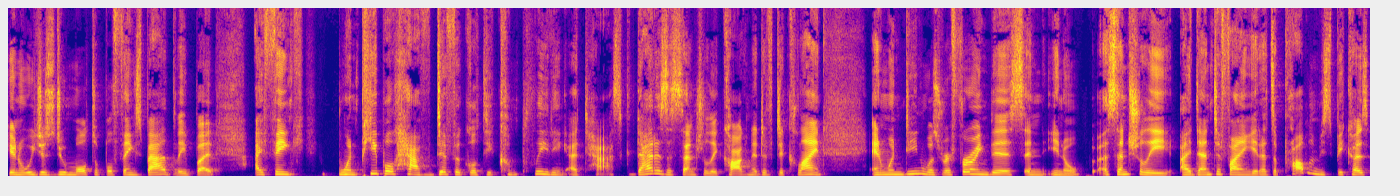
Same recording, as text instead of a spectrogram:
You know, we just do multiple things badly. But I think when people have difficulty completing a task, that is essentially cognitive decline. And when Dean was referring this and, you know, essentially identifying it as a problem is because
